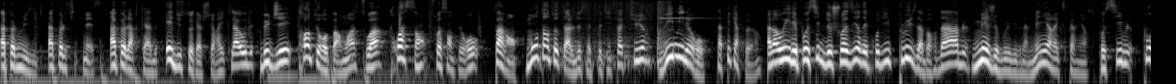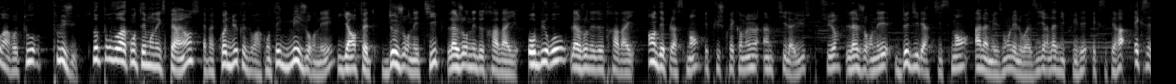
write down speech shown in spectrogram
Apple Music, Apple Fitness, Apple Arcade et du stockage sur iCloud, budget 30 euros par mois, soit 360 euros par an. Montant total de cette petite facture, 8000 euros. Ça pique un peu. Hein Alors oui, il est possible de choisir des produits plus abordables, mais je voulais vivre la meilleure expérience possible pour un retour plus juste. Donc pour vous raconter mon expérience, eh ben quoi de mieux que de vous raconter mes journées? Il y a en fait deux journées types, la journée de travail au bureau, la journée de travail en déplacement, et puis je ferai quand même un petit laïus sur la journée de divertissement à la maison, les loisirs, la vie privée, etc. etc.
